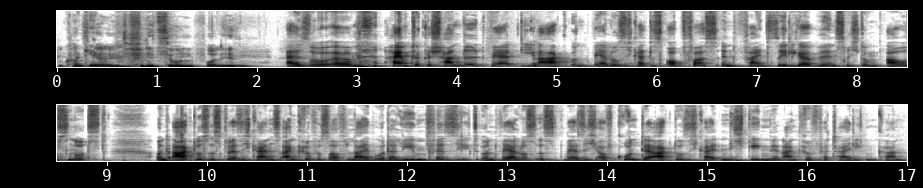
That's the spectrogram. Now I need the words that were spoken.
Du kannst okay. gerne die Definition vorlesen. Also ähm, heimtückisch handelt, wer die Arg- und Wehrlosigkeit des Opfers in feindseliger Willensrichtung ausnutzt. Und arglos ist, wer sich keines Angriffes auf Leib oder Leben versieht. Und wehrlos ist, wer sich aufgrund der Arglosigkeit nicht gegen den Angriff verteidigen kann.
